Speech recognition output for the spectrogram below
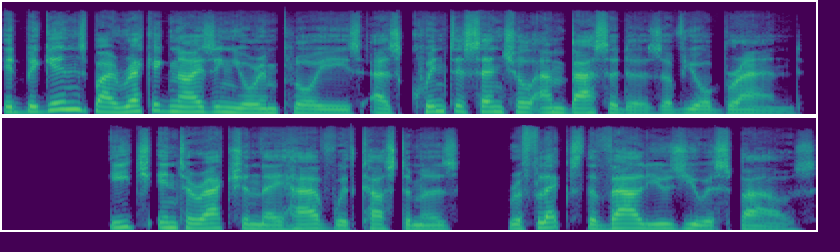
It begins by recognizing your employees as quintessential ambassadors of your brand. Each interaction they have with customers reflects the values you espouse,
